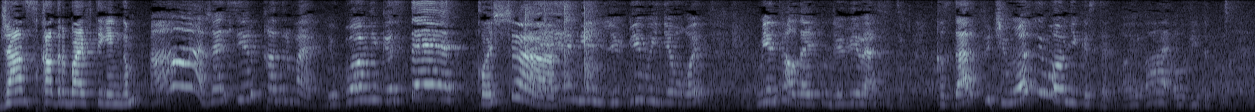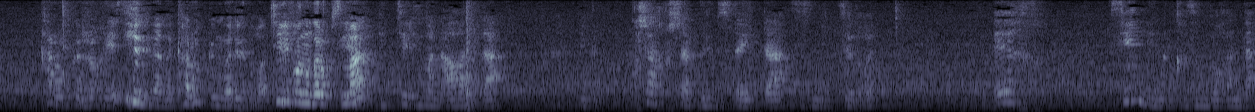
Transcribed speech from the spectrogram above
Жанс қадырбаев деген кім? А жансерік қадырбаев. Любовник эстет. Қойшы. Мен любимый нем ғой. Мен талдайтын любимый архетип. Қыздар почему он любовник эстет? Ойбай ол бүйтіп. Коробка жоқ иә сенің ана коробкаң бар еді ғой. Телефонның коробкасы ма? Телефонды алады да. Бүйтіп құшақ құшақ гүлді ұстайды да сосын бүйтіп түседі ғой. Эх сен менің қызым болғанда.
